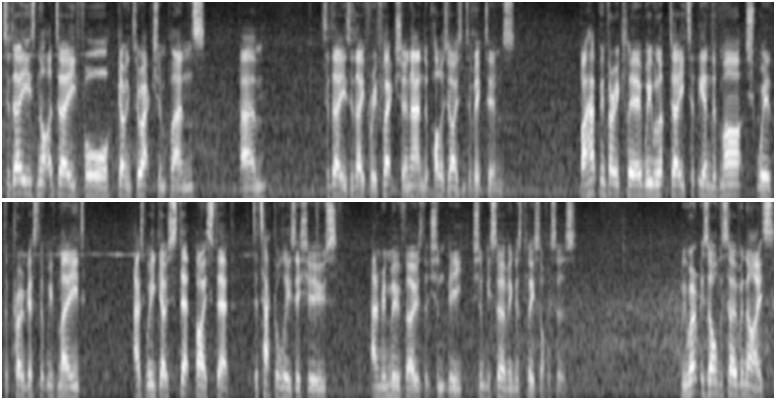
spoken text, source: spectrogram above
Today is not a day for going through action plans. Um, today is a day for reflection and apologising to victims. But I have been very clear, we will update at the end of March with the progress that we've made as we go step by step to tackle these issues and remove those that shouldn't be, shouldn't be serving as police officers. We won't resolve this overnight,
